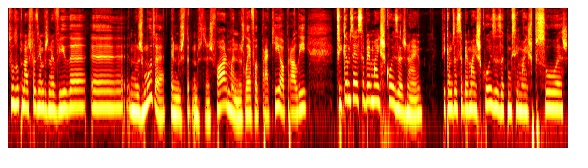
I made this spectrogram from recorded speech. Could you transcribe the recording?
tudo o que nós fazemos na vida uh, nos muda, nos, nos transforma, nos leva para aqui ou para ali. Ficamos a saber mais coisas, não é? Ficamos a saber mais coisas, a conhecer mais pessoas.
